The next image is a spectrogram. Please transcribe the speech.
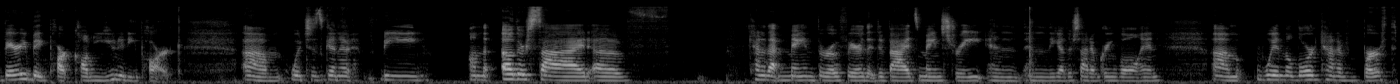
very big park called Unity Park, um, which is going to be on the other side of kind of that main thoroughfare that divides Main Street and, and the other side of Greenville. And um, when the Lord kind of birthed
